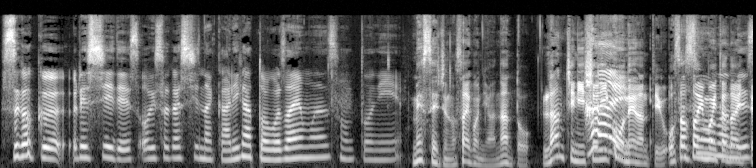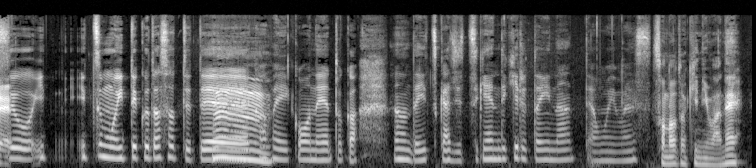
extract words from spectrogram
すごく嬉しいです。お忙しい中ありがとうございます本当に。メッセージの最後にはなんとランチに一緒に行こうねなんていうお誘いもいただいて、そうなんですよいいつも言ってくださってて、うん。カフェ行こうねとか。なのでいつか実現できるといいなって思います。その時にはね、あ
